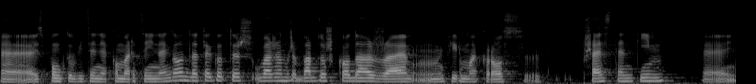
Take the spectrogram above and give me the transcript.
e, z punktu widzenia komercyjnego. Dlatego też uważam, że bardzo szkoda, że mm, firma Cross przez ten team e,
